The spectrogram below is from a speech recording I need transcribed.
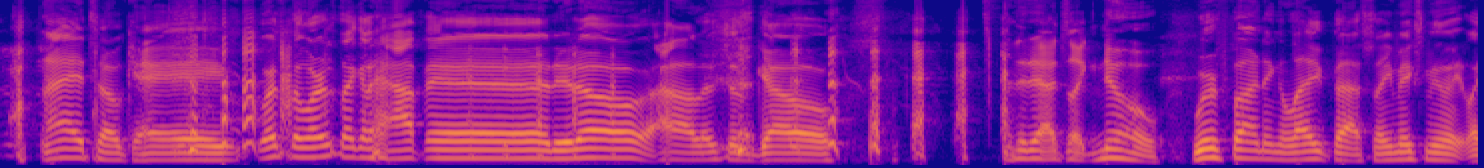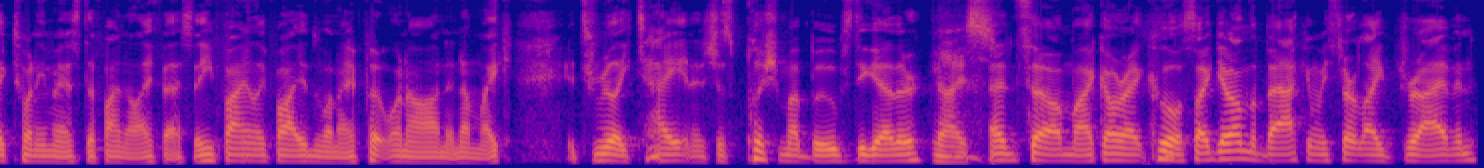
"Ah, it's okay. What's the worst that can happen? You know, oh, let's just go. And the dad's like, no, we're finding a life vest. So he makes me wait like 20 minutes to find a life vest. And he finally finds one. I put one on and I'm like, it's really tight and it's just pushing my boobs together. Nice. And so I'm like, all right, cool. So I get on the back and we start like driving.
